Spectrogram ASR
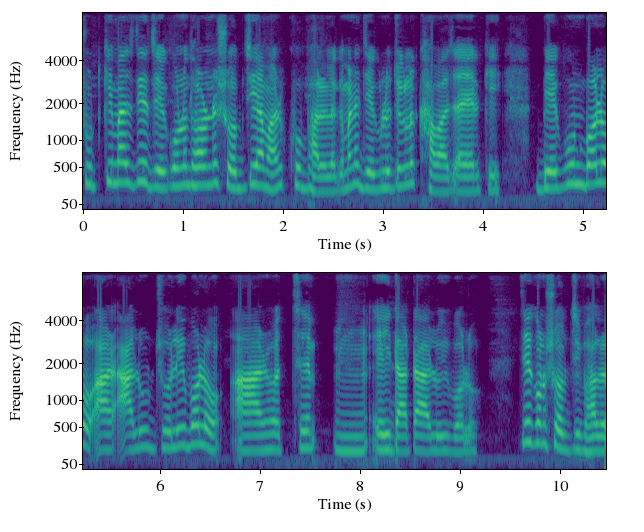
শুটকি মাছ দিয়ে যে কোনো ধরনের সবজি আমার খুব ভালো লাগে মানে যেগুলো যেগুলো খাওয়া যায় আর কি। বেগুন বলো আর আলুর ঝোলই বলো আর হচ্ছে এই ডাটা আলুই বলো, যে কোনো সবজি ভালো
